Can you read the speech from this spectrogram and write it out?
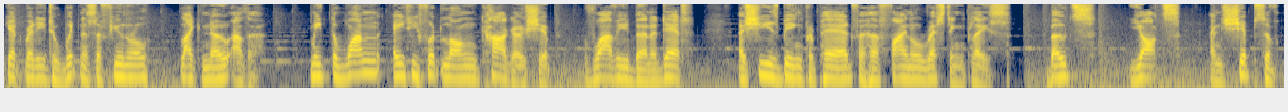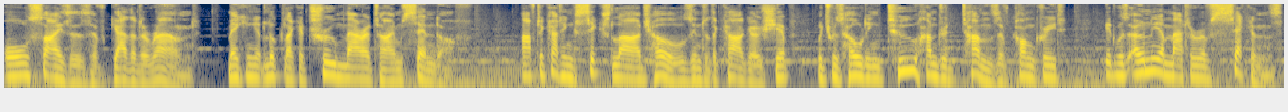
Get ready to witness a funeral like no other. Meet the one 80-foot-long cargo ship, Voivie Bernadette, as she is being prepared for her final resting place. Boats, yachts, and ships of all sizes have gathered around, making it look like a true maritime send-off. After cutting six large holes into the cargo ship, which was holding 200 tons of concrete, it was only a matter of seconds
